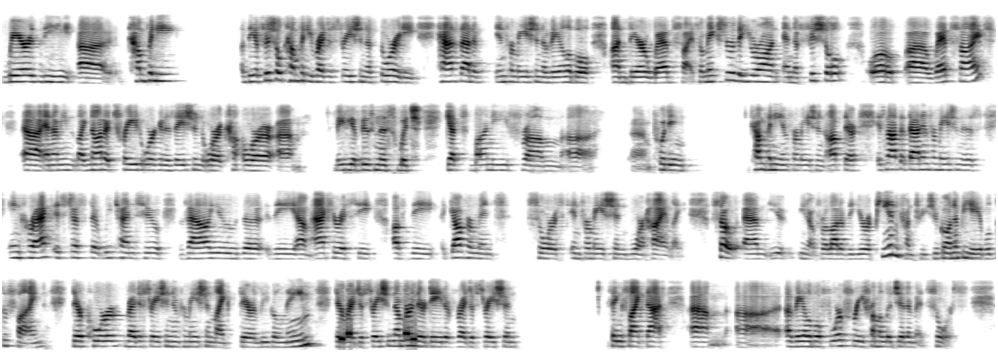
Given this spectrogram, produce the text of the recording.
where the uh, company the official company registration authority has that information available on their website. So make sure that you're on an official uh, website, uh, and I mean like not a trade organization or a or um, maybe a business which gets money from uh, um, putting company information up there. It's not that that information is incorrect. It's just that we tend to value the the um, accuracy of the government sourced information more highly. So, um, you, you know, for a lot of the European countries, you're going to be able to find their core registration information like their legal name, their registration number, their date of registration, things like that, um, uh, available for free from a legitimate source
